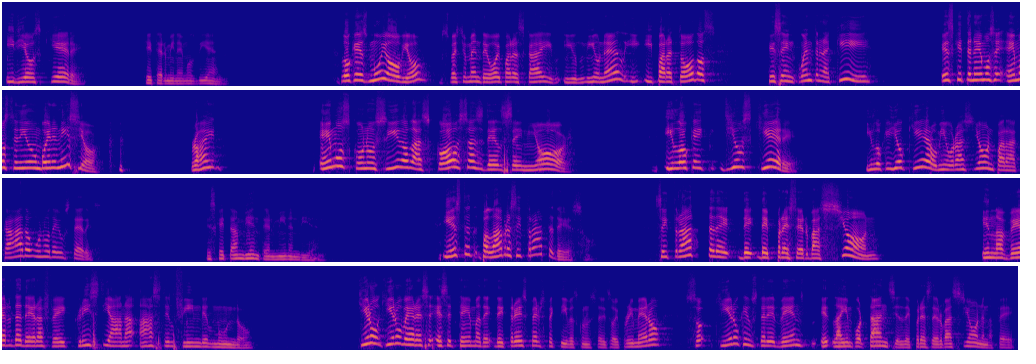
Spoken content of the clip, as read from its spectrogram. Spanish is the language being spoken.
Y Dios quiere que terminemos bien. Lo que es muy obvio, especialmente hoy para Sky y, Lionel y, para todos que se encuentran aquí, es que tenemos, hemos tenido un buen inicio. Right? Hemos conocido las cosas del Señor. Y lo que Dios quiere y lo que yo quiero, mi oración para cada uno de ustedes, es que también terminen bien. Y esta palabra se trata de eso. Se trata de, de, preservación en la verdadera fe cristiana hasta el fin del mundo. Quiero, quiero ver ese, ese tema de, de, tres perspectivas con ustedes hoy. Primero, quiero que ustedes vean eh, la importancia de preservación en la fe.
